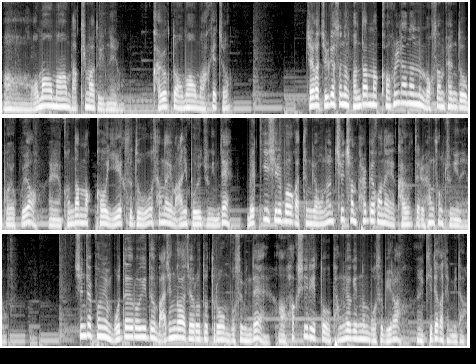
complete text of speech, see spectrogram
어, 어마어마한 마키마도 있네요. 가격도 어마어마하겠죠. 제가 즐겨 쓰는 건담 마커 훈련하는 먹선펜도 보였고요. 예, 건담 마커 EX도 상당히 많이 보유 중인데 맥기 실버 같은 경우는 7,800원의 가격대를 형성 중이네요. 신제품인 모데로이드 마징가 제로도 들어온 모습인데 아, 확실히 또 박력 있는 모습이라 예, 기대가 됩니다.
